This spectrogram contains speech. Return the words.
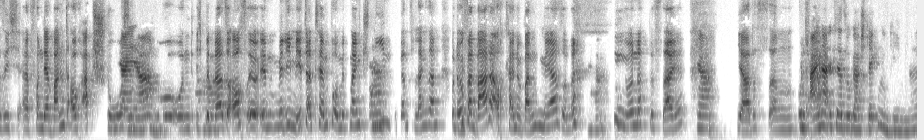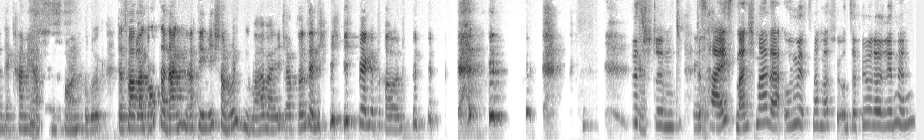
sich äh, von der Wand auch abstoßen. Ja, ja. So. Und ich bin da so auch so in Millimeter-Tempo mit meinen Knien ganz langsam. Und irgendwann war da auch keine Wand mehr, sondern nur noch das Seil. Ja. Ja, das. Ähm, und einer ist ja sogar stecken geblieben, ne? Der kam ja erst von vorn zurück. Das war aber Gott sei Dank, nachdem ich schon unten war, weil ich glaube, sonst hätte ich mich nicht mehr getraut. Das ja. stimmt. Ja. Das heißt, manchmal, da, um jetzt nochmal für unsere Hörerinnen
